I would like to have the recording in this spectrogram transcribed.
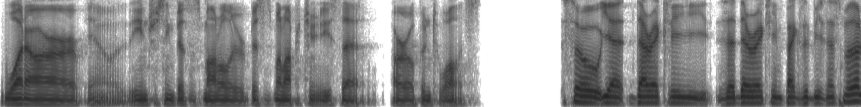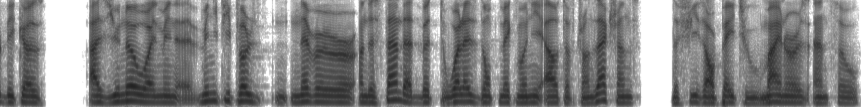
what are you know, the interesting business model or business model opportunities that are open to wallets? So yeah, directly that directly impacts the business model because as you know, I mean, many people never understand that, but wallets don't make money out of transactions. The fees are paid to miners, and so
